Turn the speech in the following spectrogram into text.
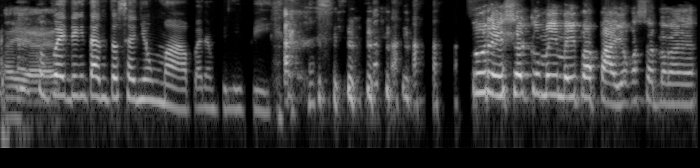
Kung Ayan. pwedeng tantosan yung mapa ng Pilipinas. So, Rachel, kung may may papayo ka sa mga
